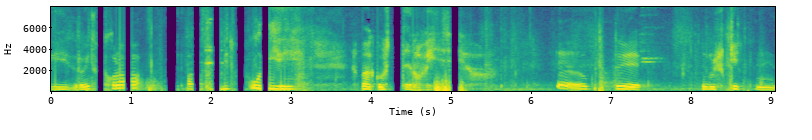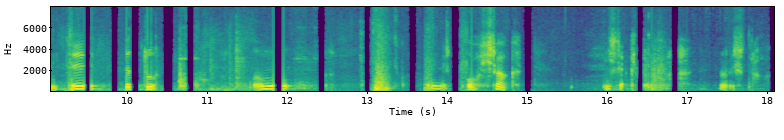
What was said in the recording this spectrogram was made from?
И здравейте хора, аз съм Митко и пак още една видео. Е, ако сте го скитнете, като... Мамо... О, шак. И шакайте. Не шак.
